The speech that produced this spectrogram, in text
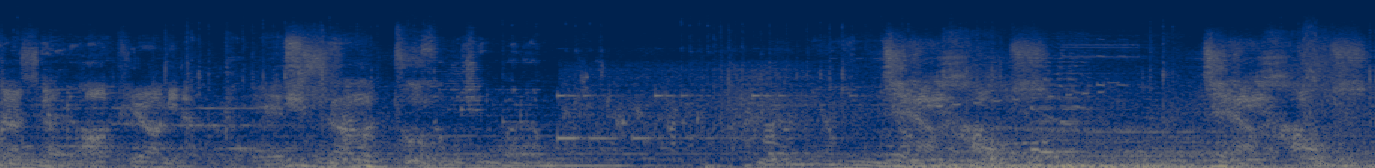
가스가 더 필요합니다. 예수님은 두 성신 바람. 제하우스, 제하우스.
